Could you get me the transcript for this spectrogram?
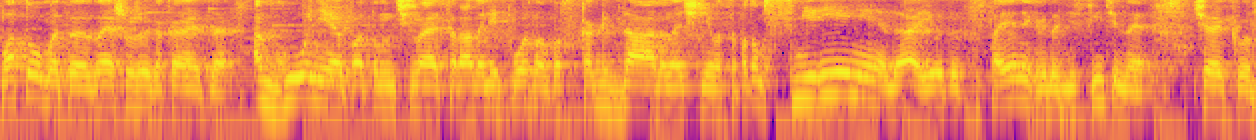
потом это, знаешь, уже какая-то агония, потом начинается рано или поздно вопрос, когда она начнется, потом смирение, да, и вот это состояние, когда действительно человек, вот,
